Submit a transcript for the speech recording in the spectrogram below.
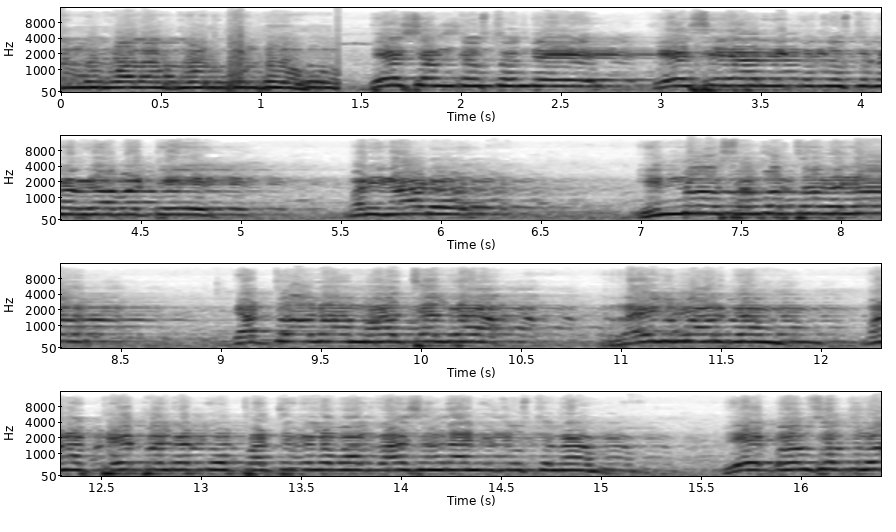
ఎన్నుకోవాలని కోరుకుంటూ దేశం చూస్తుంది కేసీఆర్ దిక్కు చూస్తున్నారు కాబట్టి మరి నాడు ఎన్నో సంవత్సరాలుగా గద్వాల మాచల్ర రైలు మార్గం మన పేపర్లకు పత్రికల వాళ్ళు రాసిన దాన్ని చూస్తున్నాం. రేపు భవిష్యత్తులో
